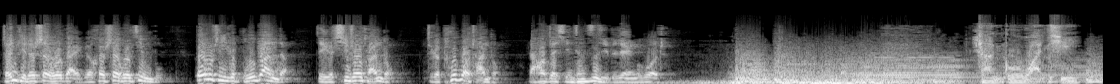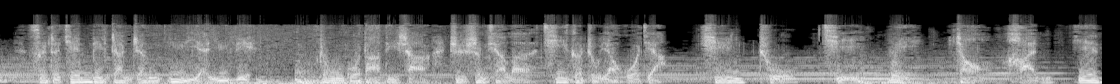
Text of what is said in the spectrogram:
整体的社会改革和社会进步，都是一个不断的这个吸收传统，这个突破传统，然后再形成自己的这样一个过程。战国晚期，随着兼并战争愈演愈烈，中国大地上只剩下了七个主要国家：秦、楚、齐、魏、赵、韩、燕。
